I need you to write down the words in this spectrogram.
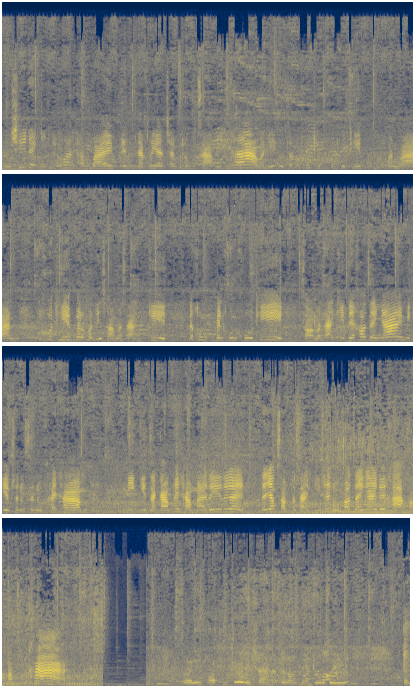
หนูชื่อเด็กหญิงทวันทางใบ เป็นนักเรียนชั้นประถมศึกษาปีที่ 5 วันนี้หนูจะมาพูดถึงคุณครูทิพย์วันวานคุณครูทิพย์เป็นคนที่สอนภาษาอังกฤษ และเป็นคุณครูที่สอนภาษาอังกฤษได้เข้าใจง่าย มีเกมสนุกๆให้ทำมีกิจกรรมให้ทำมาเรื่อยๆ และยังสอนภาษาอังกฤษให้หนูเข้าใจง่ายด้วยค่ะ ขอขอบคุณค่ะ สวัสดีครับผมชื่อเด็กชายนัทนนท์เรียนชูศรีผม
